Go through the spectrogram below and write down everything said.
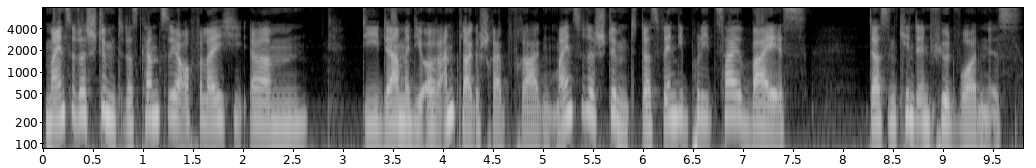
Meinst du, das stimmt? Das kannst du ja auch vielleicht ähm, die Dame, die eure Anklage schreibt, fragen. Meinst du, das stimmt, dass wenn die Polizei weiß, dass ein Kind entführt worden ist,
